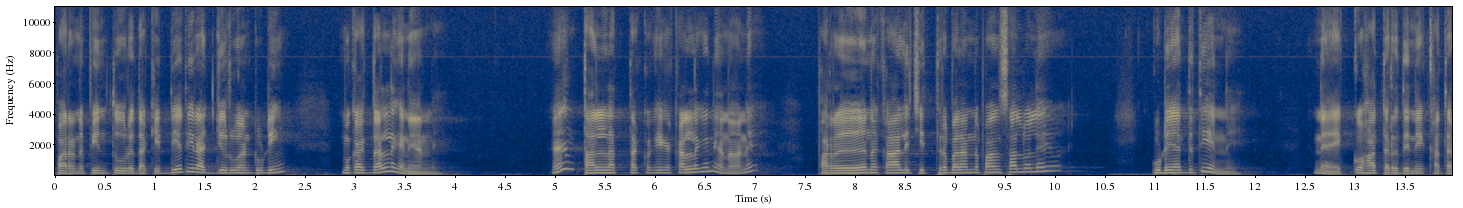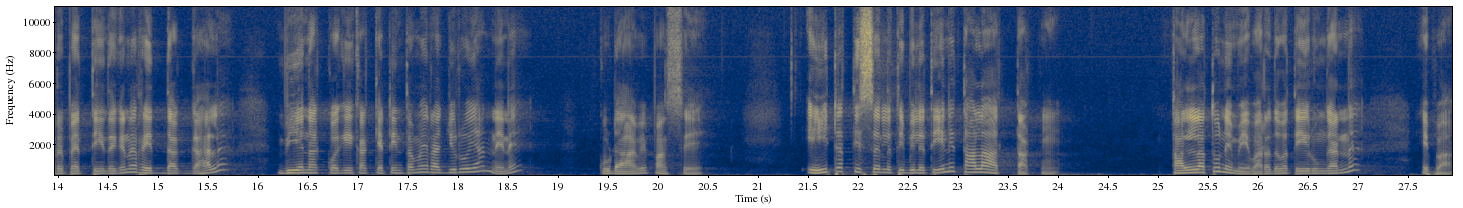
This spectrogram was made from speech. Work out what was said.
පරණ පින්තූර දකිද්දී ඇති රජ්ජුරුවන්ට උඩින් මොකක්ද අල්ලගෙන යන්නේ? ඈ තල්ලත්තක් වගේ එකක් අල්ලගෙන යනවානේ. පරණ කාලේ චිත්‍ර බලන්න පන්සල් වල ඒවා. කුඩයක්ද තියෙන්නේ? නෑ එක්ක හතර දෙනෙක් හතර පැත්තේ ඉඳගෙන රෙද්දක් ගහලා වියනක් වගේ එකක් යටින් තමයි රජුරුව යන්නේ නේ කුඩාවේ පස්සේ ඊටත් ඉස්සෙල්ලා තිබිලා තියෙන්නේ තල අත්තක් තල්ලතු නෙමේ වරදව තේරුම් ගන්න එපා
